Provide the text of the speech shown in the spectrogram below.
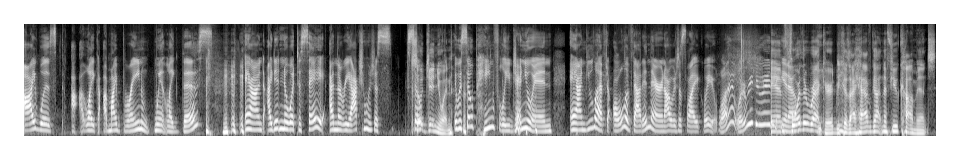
I was uh, like my brain went like this and I didn't know what to say. And the reaction was just So, genuine. it was so painfully genuine and you left all of that in there and i was just like wait what what are we doing And you know for the record, because I have gotten a few comments,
